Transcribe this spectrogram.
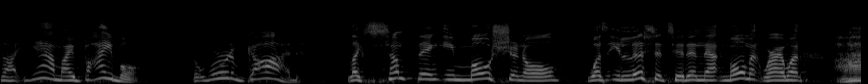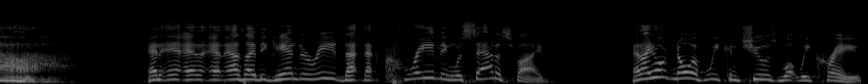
thought, yeah, my Bible, the Word of God. Like something emotional was elicited in that moment where I went, ah. And, and, and as I began to read, that, that craving was satisfied. And I don't know if we can choose what we crave,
